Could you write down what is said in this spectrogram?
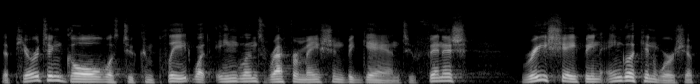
The Puritan goal was to complete what England's Reformation began, to finish reshaping Anglican worship,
